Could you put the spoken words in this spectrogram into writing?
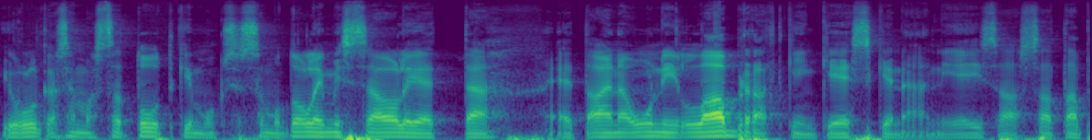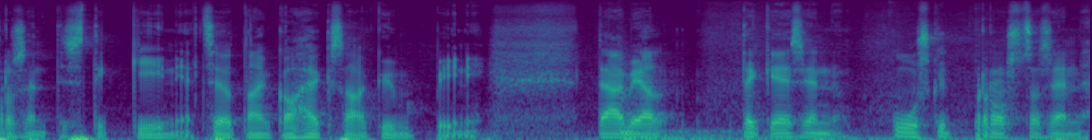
julkaisemassa tutkimuksessa, mutta oli missä oli, että, että aina unilabratkin keskenään niin ei saa sataprosenttisesti kiinni, että se jotain 80, niin tämä vielä tekee sen 60 prossasen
